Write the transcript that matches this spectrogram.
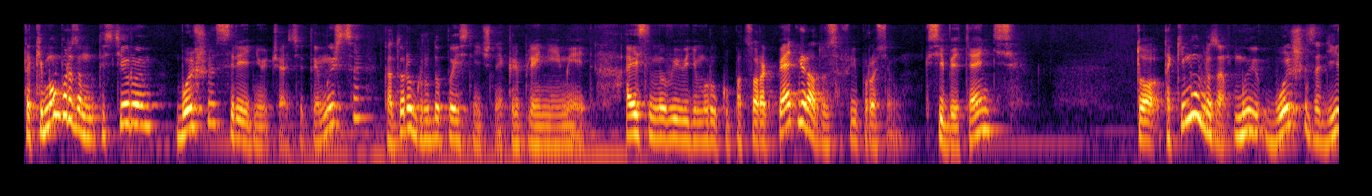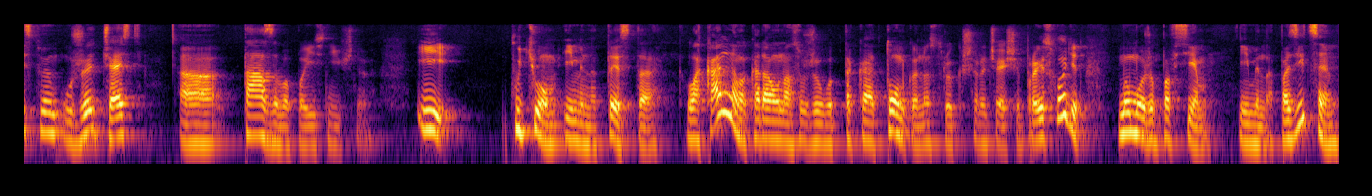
таким образом мы тестируем больше среднюю часть этой мышцы, которая грудопоясничное крепление имеет. А если мы выведем руку под 45 градусов и просим к себе тяньтесь, то таким образом мы больше задействуем уже часть а, тазово-поясничную. И путем именно теста локального, когда у нас уже вот такая тонкая настройка широчайшей происходит, мы можем по всем именно позициям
